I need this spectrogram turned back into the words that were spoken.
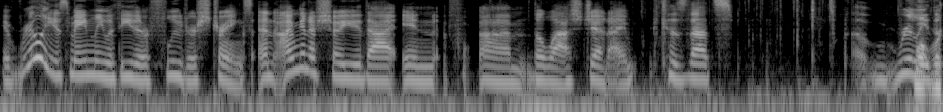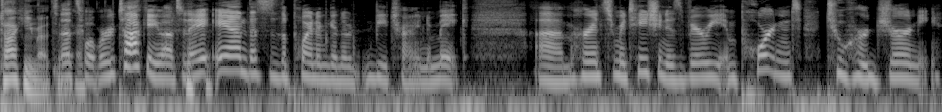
it really is mainly with either flute or strings. And I'm going to show you that in um, The Last Jedi because that's really what we're talking about today. That's what we're talking about today, and this is the point I'm going to be trying to make. Um, her instrumentation is very important to her journey.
